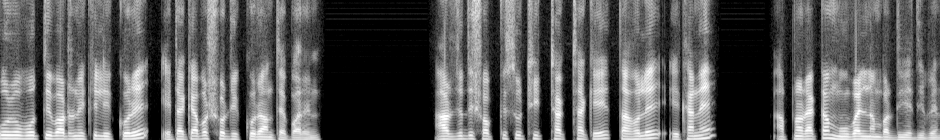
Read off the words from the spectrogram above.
পূর্ববর্তী বাটনে ক্লিক করে এটাকে আবার সঠিক করে আনতে পারেন। আর যদি সব কিছু ঠিকঠাক থাকে, তাহলে এখানে আপনার একটা মোবাইল নাম্বার দিয়ে দিবেন।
